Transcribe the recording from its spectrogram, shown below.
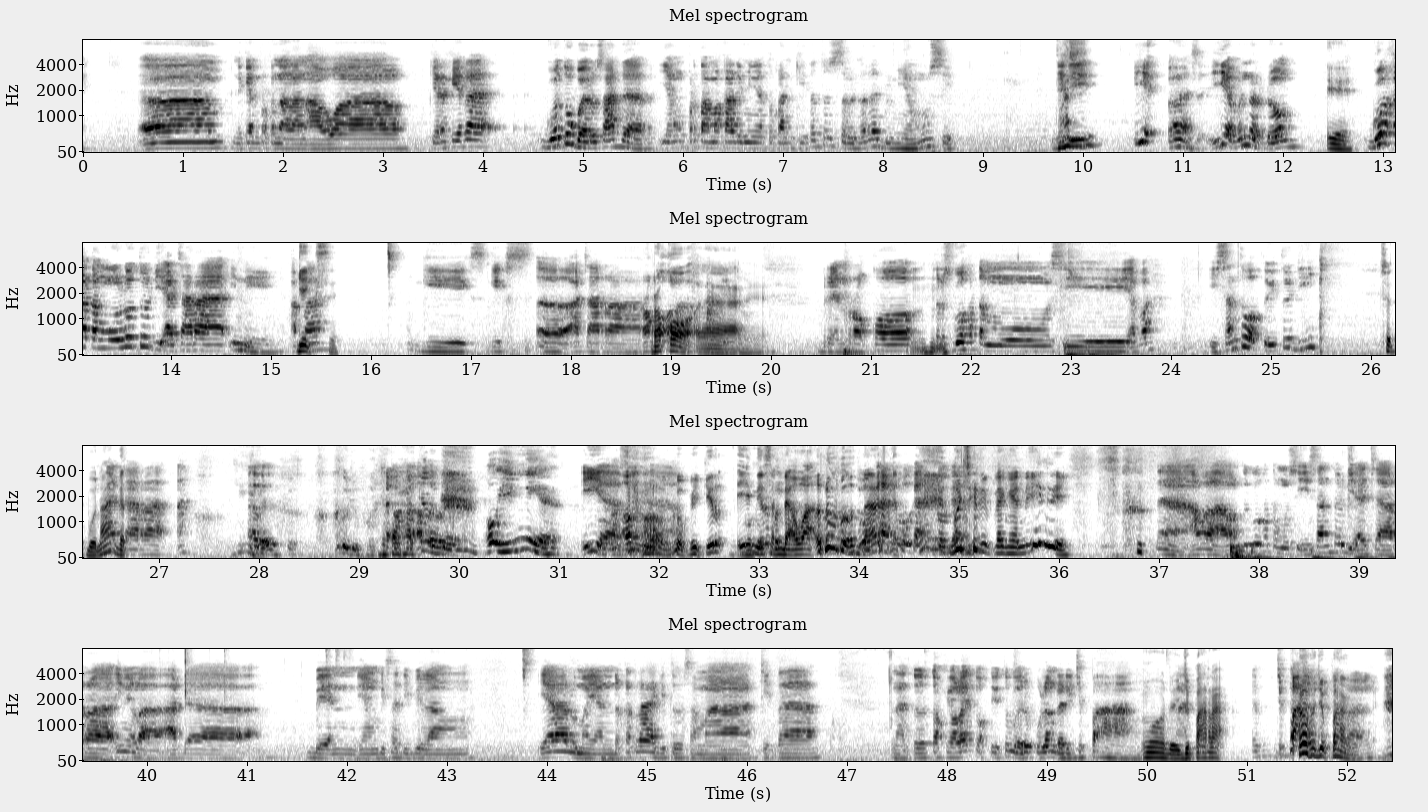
Em, ini kan perkenalan awal. Kira-kira gue tuh baru sadar yang pertama kali menyatukan kita tuh sebenarnya dunia musik. Jadi iya, oh, iya bener dong. Iya. Gua ketemu lu tuh di acara ini apa? Gigs. gigs gigs eh, acara rokok, Rokok. lah, ya. gitu. Brand rokok terus gua ketemu si apa Isan tuh waktu itu di Set bonaget. acara ah Iya. Bonaget. Oh ini ya. iya Oh, gue pikir ini sendawa lu bukan bonaget. bukan bukan Gue jadi pengen ini. nah awal-awal tuh gua ketemu si Isan tuh di acara inilah ada band yang bisa dibilang ya lumayan deket lah gitu sama kita nah terus Tokyo Light waktu itu baru pulang dari Jepang Wah, dari Nah, Jepara. Eh, Jepang. Oh, Jepang.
